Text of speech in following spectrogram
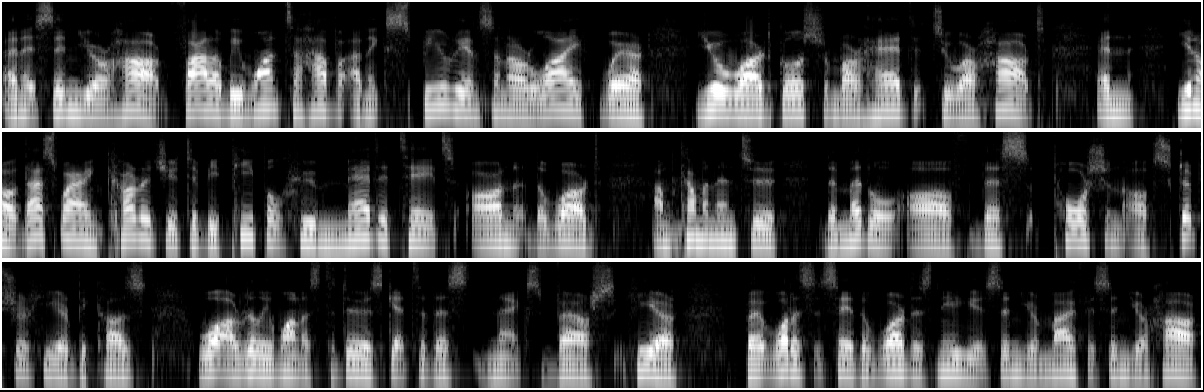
and it's in your heart. Father, we want to have an experience in our life where your word goes from our head to our heart. And, you know, that's why I encourage you to be people who meditate on the word. I'm coming into the middle of this portion of scripture here because what I really want us to do is get to this next verse here but what does it say? The word is near you, it's in your mouth, it's in your heart.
